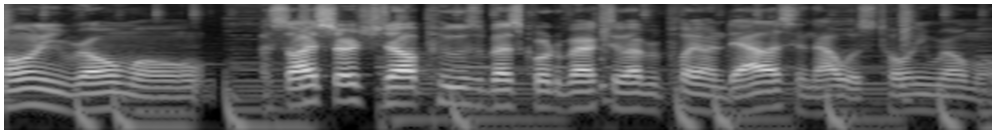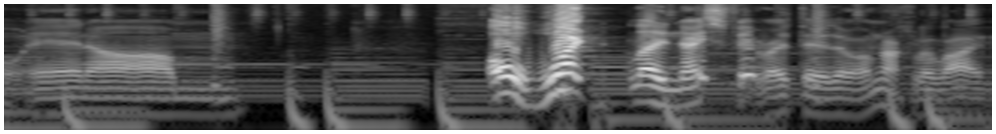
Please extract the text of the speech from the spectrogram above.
Tony Romo. So I searched up who's the best quarterback to ever play on Dallas, and that was Tony Romo. And, um... Oh, what? Like, nice fit right there, though. I'm not gonna lie.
